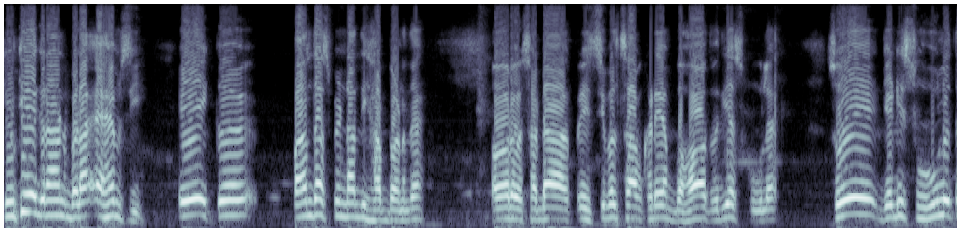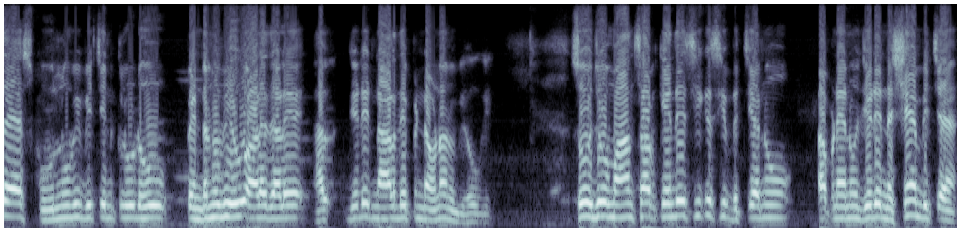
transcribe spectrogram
ਕਿਉਂਕਿ ਇਹ ਗਰਾਊਂਡ ਬੜਾ ਅਹਿਮ ਸੀ। ਇਹ ਇੱਕ 5-10 ਪਿੰਡਾਂ ਦੀ ਹੱਬ ਬਣਦਾ ਔਰ ਸਾਡਾ ਪ੍ਰਿੰਸੀਪਲ ਸਾਹਿਬ ਖੜੇ ਆ, ਬਹੁਤ ਵਧੀਆ ਸਕੂਲ ਹੈ। ਸੋ ਇਹ ਜਿਹੜੀ ਸਹੂਲਤ ਹੈ ਸਕੂਲ ਨੂੰ ਵੀ ਵਿੱਚ ਇਨਕਲੂਡ ਹੋਊ, ਪਿੰਡ ਨੂੰ ਵੀ ਹੋਊ ਆਲੇ ਦਾਲੇ ਹਲ- ਜਿਹੜੇ ਨਾਲ ਦੇ ਪਿੰਡਾਂ ਉਹਨਾਂ ਨੂੰ ਵੀ ਹੋਊਗੀ। ਸੋ ਜੋ ਮਾਨ ਸਾਹਿਬ ਕਹਿੰਦੇ ਸੀ ਕਿ ਅਸੀਂ ਬੱਚਿਆਂ ਨੂੰ, ਆਪਣੇ ਨੂੰ ਜਿਹੜੇ ਨਸ਼ਿਆਂ ਵਿੱਚ ਹੈ,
